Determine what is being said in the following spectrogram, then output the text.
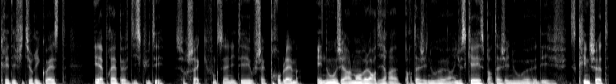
créer des feature requests et après elles peuvent discuter sur chaque fonctionnalité ou chaque problème. Et nous, généralement, on va leur dire partagez-nous un use case, partagez-nous des screenshots.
